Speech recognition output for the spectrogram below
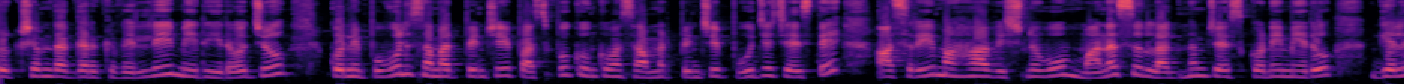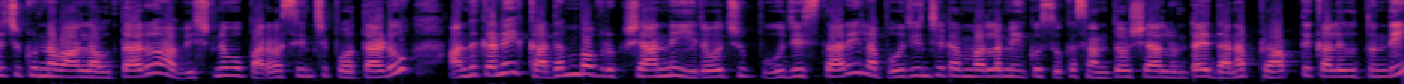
వృక్షం దగ్గరకు వెళ్ళి మీరు ఈరోజు కొన్ని పువ్వులు సమర్పించి పసుపు కుంకుమ సమర్పించి పూజ చేస్తే ఆ శ్రీ మహావిష్ణువు మనసు లగ్నం చేసుకొని మీరు గెలుచుకున్న వాళ్ళు అవుతారు ఆ విష్ణువు పరవశించిపోతాడు. అందుకని కదంబ వృక్షాన్ని ఈరోజు పూజిస్తారు. ఇలా పూజించడం వల్ల మీకు సుఖ సంతోషాలు ఉంటాయి ధన ప్రాప్తి కలుగుతుంది.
